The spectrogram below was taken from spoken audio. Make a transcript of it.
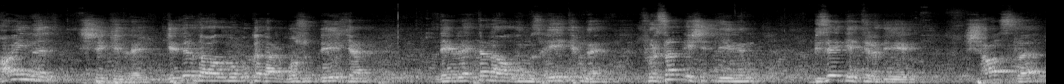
aynı şekilde gelir dağılımı bu kadar bozuk değilken devletten aldığımız eğitimle fırsat eşitliğinin bize getirdiği şansla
